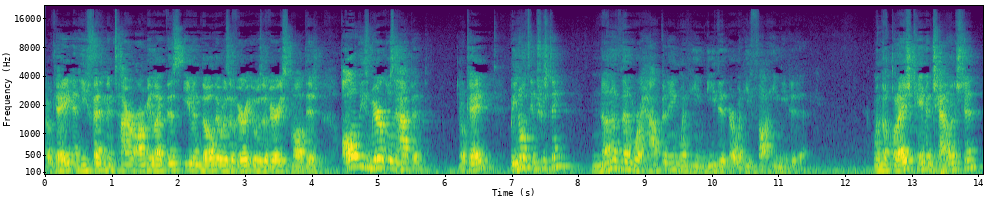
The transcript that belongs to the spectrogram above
Okay? And he fed an entire army like this, even though there was a very it was a very small dish. All these miracles happened. Okay? But you know what's interesting? none of them were happening when he needed it or when he thought he needed it. When the Quraysh came and challenged him,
